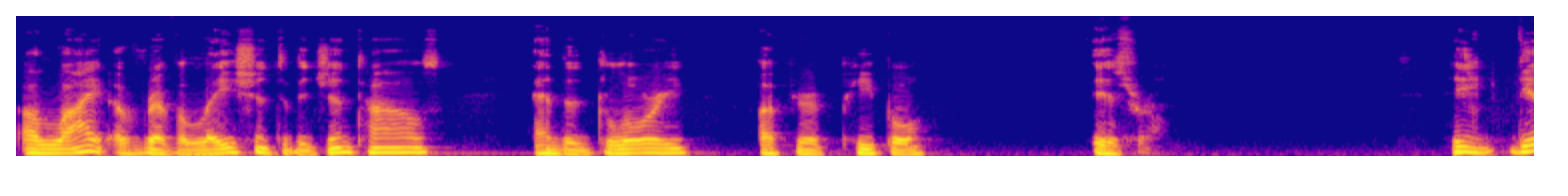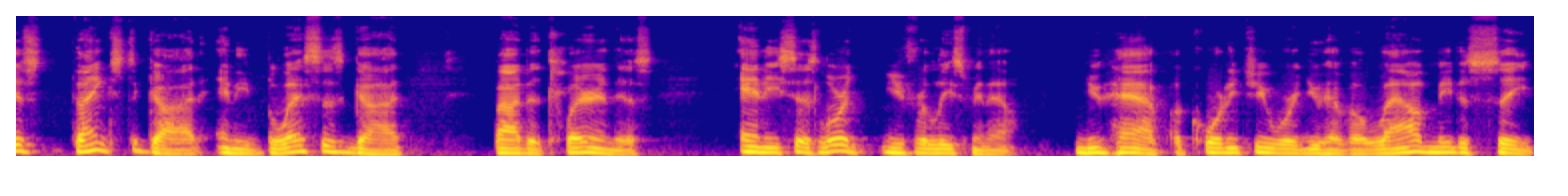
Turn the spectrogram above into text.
a light of revelation to the Gentiles and the glory of your people Israel. He gives thanks to God and he blesses God by declaring this. And he says, Lord, you've released me now. You have, according to your word, you have allowed me to see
